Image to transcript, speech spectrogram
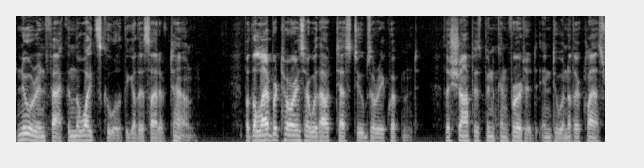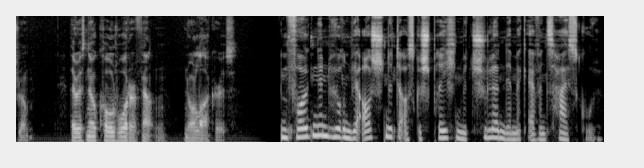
newer in fact than the white school at the other side of town. But the laboratories are without test tubes or equipment. The shop has been converted into another classroom. There is no cold water fountain, nor lockers. Im Folgenden hören wir Ausschnitte aus Gesprächen mit Schülern der McEvans High School.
